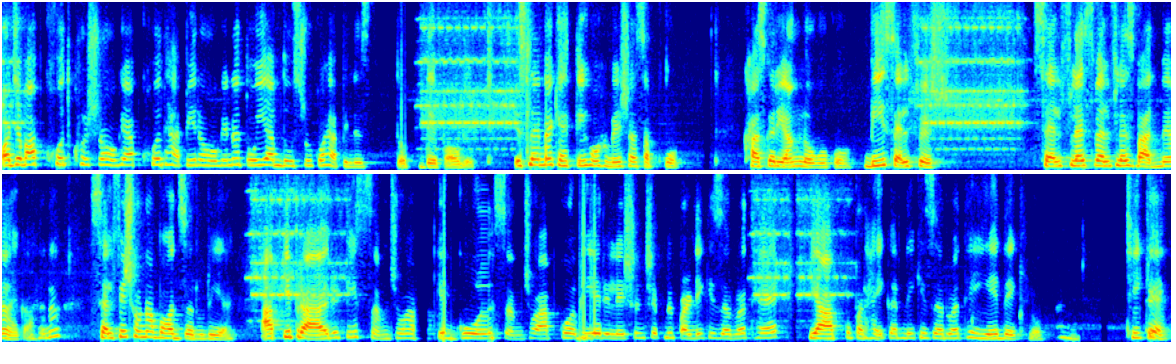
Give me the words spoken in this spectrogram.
और जब आप खुद खुश रहोगे आप खुद हैप्पी रहोगे ना तो ही आप दूसरों को हैप्पीनेस तो दे पाओगे। इसलिए मैं कहती हूँ हमेशा सबको खासकर यंग लोगों को बी सेल्फिश सेल्फलेस वेल्फलेस बाद में आएगा है ना? सेल्फिश होना बहुत ज़रूरी है। आपकी प्रायोरिटीज समझो आपके गोल समझो आपको अभी ये रिलेशनशिप में पढ़ने की ज़रूरत है या आपको पढ़ाई करने की ज़रूरत है ये देख लो। ठीक है?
